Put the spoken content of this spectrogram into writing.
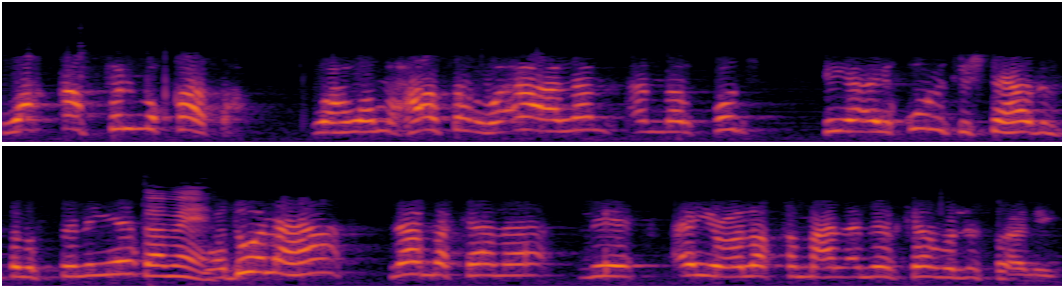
وقف في المقاطعة وهو محاصر واعلن أن القدس هي أيقونة اجتهاد الفلسطينية تمام. ودونها لا مكان لأي علاقة مع الأمريكان والإسرائيليين.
